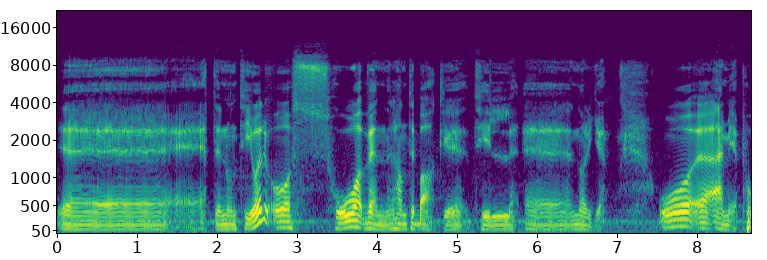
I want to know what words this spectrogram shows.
Eh, etter noen tiår. Og så vender han tilbake til eh, Norge. Og eh, er med på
